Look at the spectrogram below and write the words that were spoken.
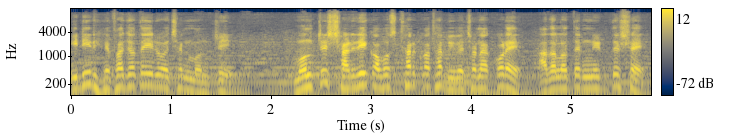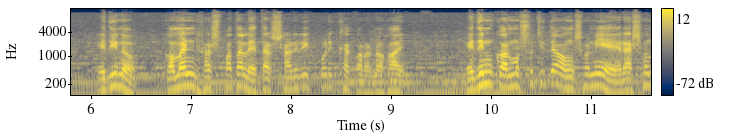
ইডির হেফাজতেই রয়েছেন মন্ত্রী। মন্ত্রীর শারীরিক অবস্থার কথা বিবেচনা করে আদালতের নির্দেশে এদিনও কমান্ড হাসপাতালে তার শারীরিক পরীক্ষা করানো হয়। এদিন কর্মসূচিতে অংশ নিয়ে রেশন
